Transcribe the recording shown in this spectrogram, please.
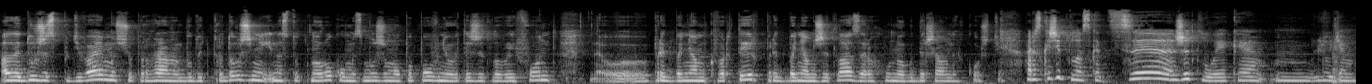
Але дуже сподіваємося, що програми будуть продовжені, і наступного року ми зможемо поповнювати житловий фонд придбанням квартир, придбанням житла за рахунок державних коштів. А розкажіть, будь ласка, це житло, яке людям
